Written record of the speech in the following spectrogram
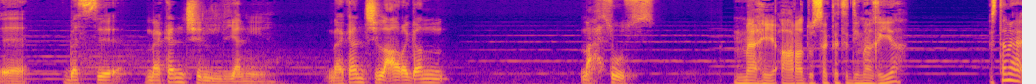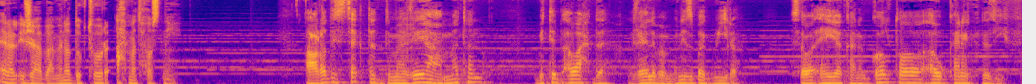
آه، بس ما كانش يعني ما كانش العرجان محسوس. ما هي أعراض السكتة الدماغية؟ استمع إلى الإجابة من الدكتور أحمد حسني. أعراض السكتة الدماغية عامة بتبقى واحدة غالبا بنسبة كبيرة سواء هي كانت جلطة أو كانت نزيف.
